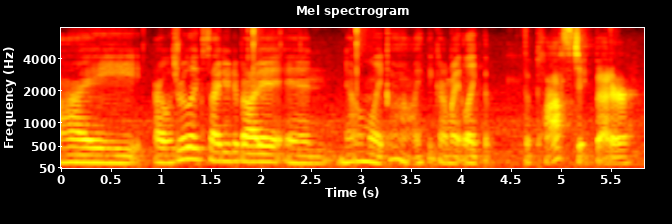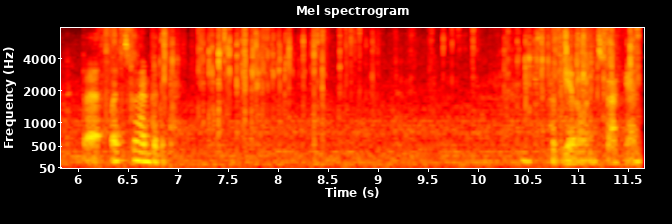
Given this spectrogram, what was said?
I I was really excited about it, and now I'm like, oh, I think I might like the, the plastic better. But let's go ahead and put the, put the other ones back in.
